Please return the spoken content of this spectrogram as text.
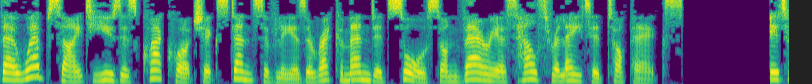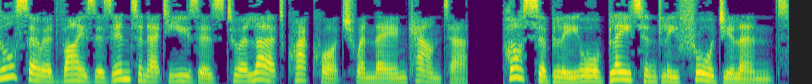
Their website uses Quackwatch extensively as a recommended source on various health-related topics. It also advises Internet users to alert Quackwatch when they encounter possibly or blatantly fraudulent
